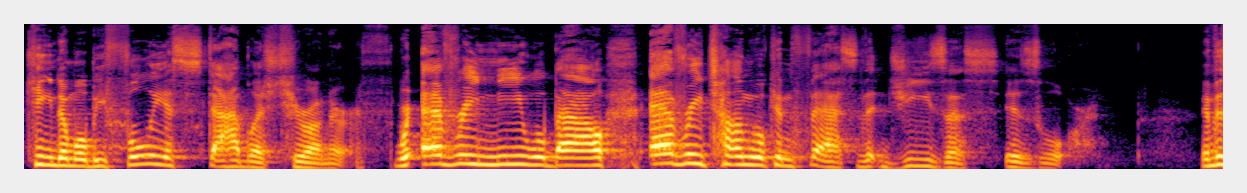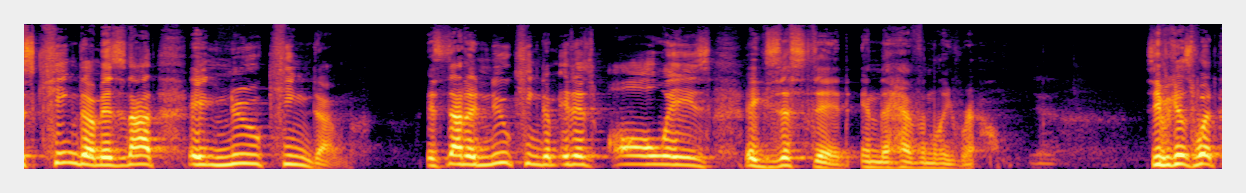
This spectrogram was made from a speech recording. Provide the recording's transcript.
kingdom will be fully established here on earth, where every knee will bow, every tongue will confess that Jesus is Lord. And this kingdom is not a new kingdom. It's not a new kingdom. It has always existed in the heavenly realm. See, because what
